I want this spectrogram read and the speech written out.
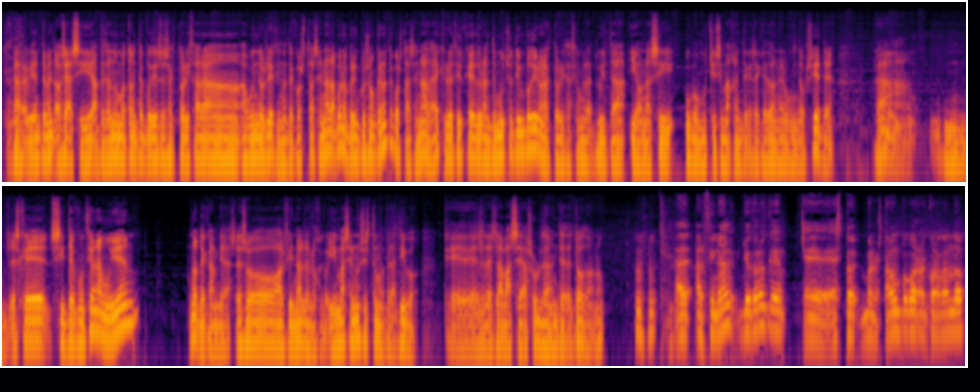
también. Claro, evidentemente, o sea, si apretando un botón te pudieses actualizar a, a Windows 10 y no te costase nada, bueno, pero incluso aunque no te costase nada, ¿eh? quiero decir que durante mucho tiempo dieron actualización gratuita y aún así hubo muchísima gente que se quedó en el Windows 7. O sea, mm, es que si te funciona muy bien, no te cambias. Eso al final es lógico. Y más en un sistema operativo, que es, es la base absolutamente de todo, ¿no? Al, al final, yo creo que eh, esto, bueno, estaba un poco recordando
